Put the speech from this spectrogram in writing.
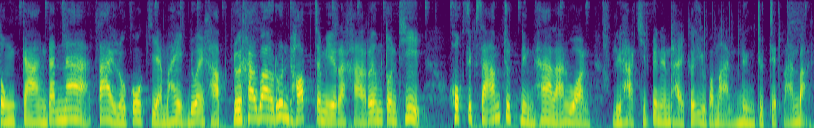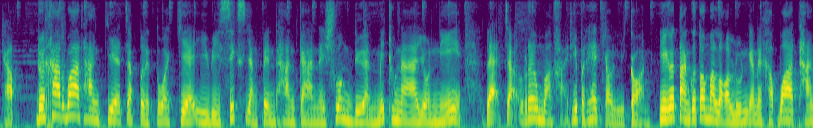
ตรงกลางด้านหน้าใต้โลโก้ Kia มาให้อีกด้วยครับ โดยคาดว่ารุ่น top จะมีราคาเริ่มต้นที่ 63.15 ล้านวอน หรือหากคิดเป็นเงินไทยก็อยู่ประมาณ 1.7 ล้านบาทครับ โดยคาดว่าทางเกียร์จะเปิดตัวเกียร์ EV6 อย่างเป็นทางการในช่วงเดือนมิถุนายนนี้ และจะเริ่มวางขายที่ประเทศเกาหลีก่อนยังไงก็ตามก็ต้องมารอลุ้นกันนะครับว่าทาง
